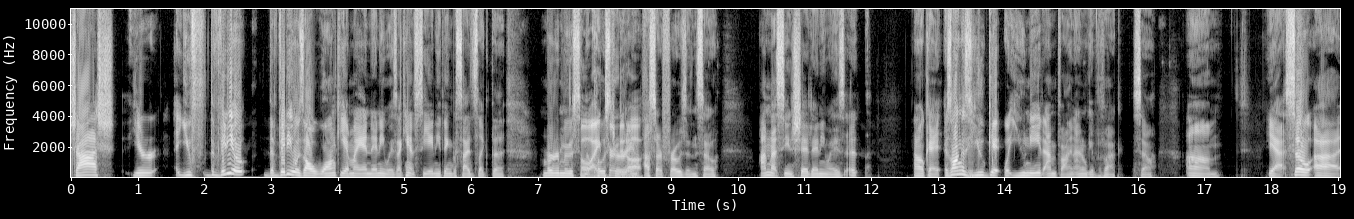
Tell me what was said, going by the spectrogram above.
Josh, you're you. f- The video, the video is all wonky on my end, anyways. I can't see anything besides like the murder moose and Oh, the poster, and off. us are frozen. So I'm not seeing shit, anyways. Uh, okay, as long as Mm-hmm. you get what you need, I'm fine. I don't give a fuck. So, um, yeah. So, uh,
